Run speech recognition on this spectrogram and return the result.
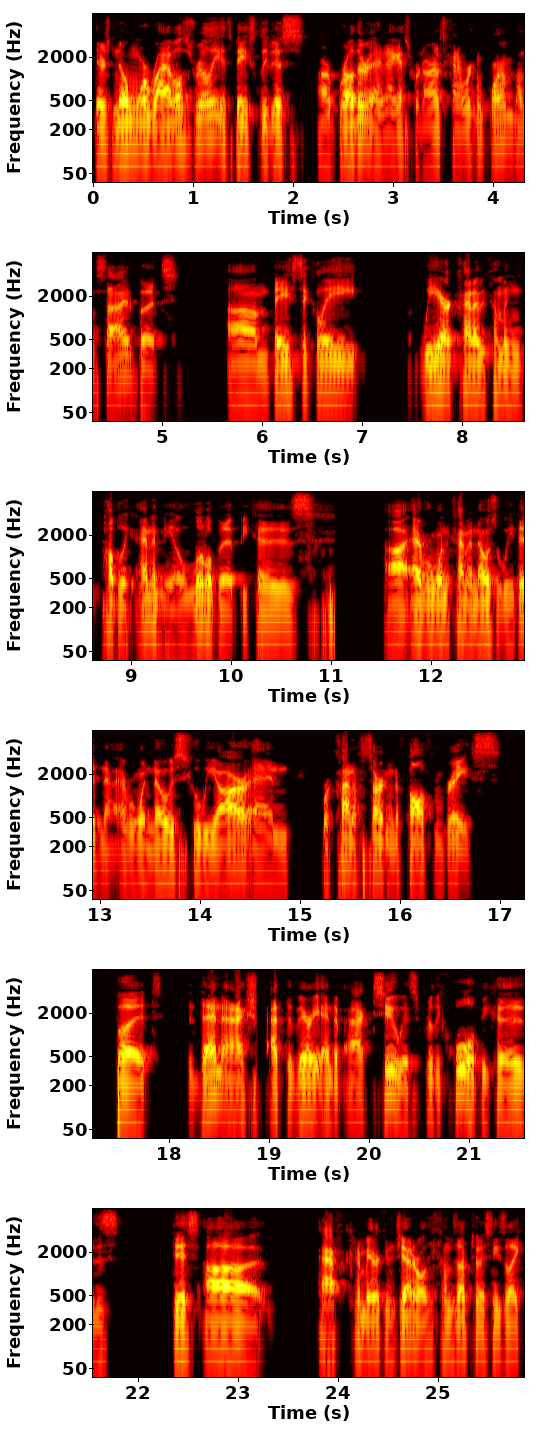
there's no more rivals really. It's basically just our brother, and I guess Renard's kind of working for him on the side. But um, basically, we are kind of becoming public enemy a little bit because uh, everyone kind of knows what we did now. Everyone knows who we are, and we're kind of starting to fall from grace. But then actually at the very end of Act Two, it's really cool because this uh, African American general he comes up to us and he's like,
